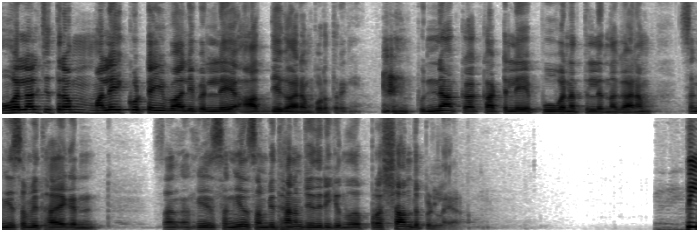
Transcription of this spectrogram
മോഹൻലാൽ ചിത്രം മലൈക്കൊട്ടൈ വാലിബനിലെ ആദ്യ ഗാനം പുറത്തിറങ്ങി. പുന്നാക്കാട്ടിലെ പൂവനത്തിൽ എന്ന ഗാനം സംഗീത സംവിധായകൻ സംഗീത സംവിധാനം ചെയ്തിരിക്കുന്നത് പ്രശാന്ത് പിള്ളയാണ്. പി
